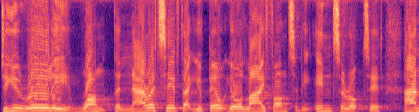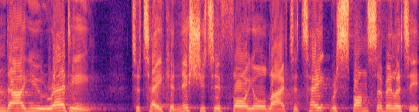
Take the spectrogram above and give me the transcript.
Do you really want the narrative that you've built your life on to be interrupted? And are you ready to take initiative for your life, to take responsibility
